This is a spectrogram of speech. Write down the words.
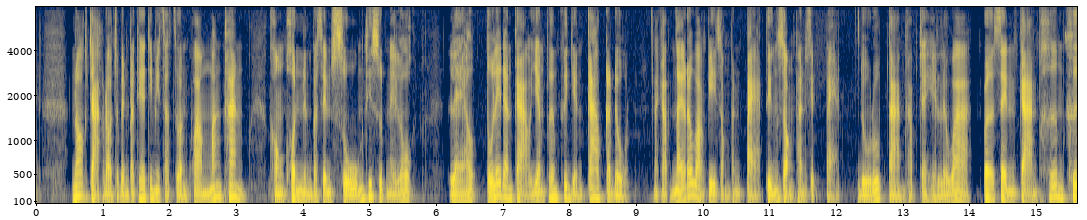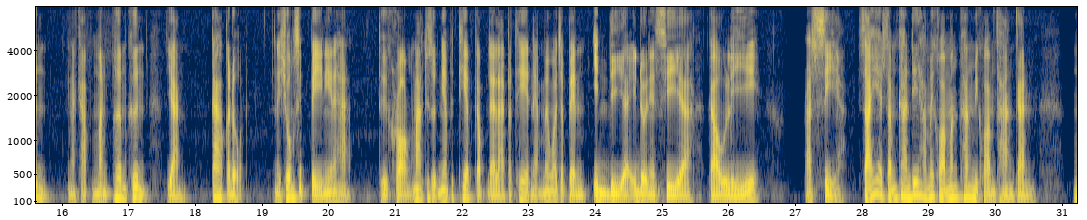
นอกจากเราจะเป็นประเทศที่มีสัดส่วนความมั่งคั่งของคน 1%สูงที่สุดในโลก แล้วตัวเลขดังกล่าวยังเพิ่มขึ้นอย่างก้าวกระโดดนะครับในระหว่างปี 2008 ถึง 2018 ดูรูปตามครับจะเห็นเลยว่าเปอร์เซ็นต์การเพิ่มขึ้นนะครับมันเพิ่มขึ้นอย่างก้าวกระโดด ในช่วง 10 ปีนี้นะฮะ ถือครองมากที่สุดเนี่ยเทียบกับหลาย ๆ ประเทศเนี่ยไม่ว่าจะเป็นอินเดีย อินโดนีเซีย เกาหลี รัสเซีย สาเหตุสำคัญที่ทำให้ความมั่งคั่งมีความต่างกัน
